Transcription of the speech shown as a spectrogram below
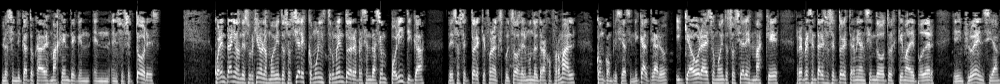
los sindicatos cada vez más gente que en, en sus sectores. 40 años donde surgieron los movimientos sociales como un instrumento de representación política de esos sectores que fueron expulsados del mundo del trabajo formal, con complicidad sindical, claro, y que ahora esos movimientos sociales, más que representar esos sectores, terminan siendo otro esquema de poder y de influencia.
